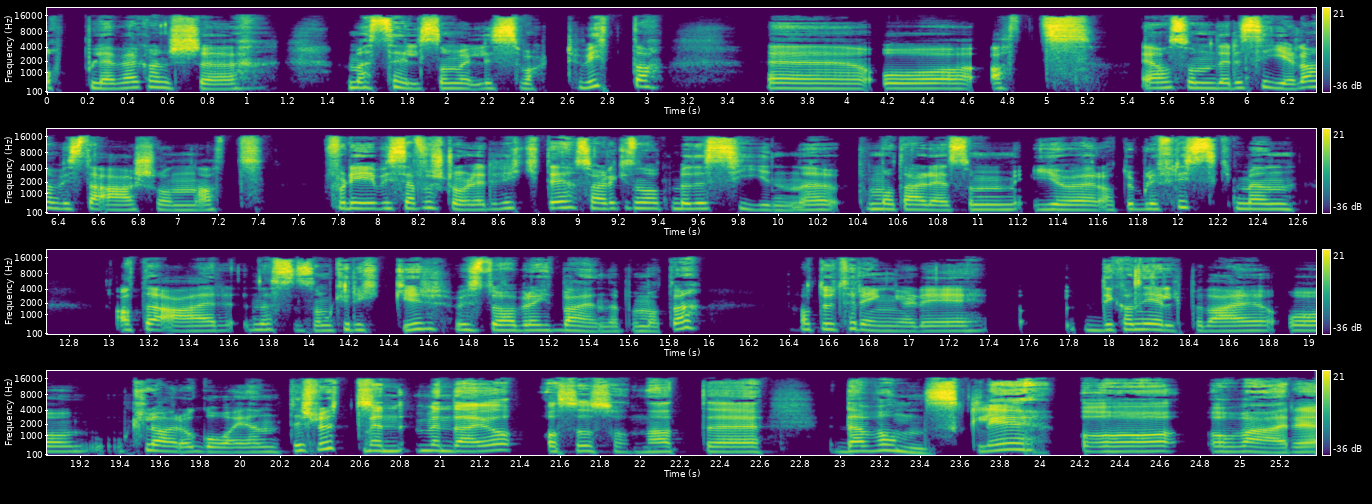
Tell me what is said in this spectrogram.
opplever jeg kanskje meg selv som veldig svart-hvitt, da. Eh, og at ja, som dere sier, da, hvis det er sånn at fordi Hvis jeg forstår dere riktig, så er det ikke sånn at medisinene på en måte er det som gjør at du blir frisk, men at det er nesten som krykker hvis du har brekt beinet, på en måte. At du trenger de De kan hjelpe deg å klare å gå igjen til slutt. Men, men det er jo også sånn at uh, det er vanskelig å, å være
